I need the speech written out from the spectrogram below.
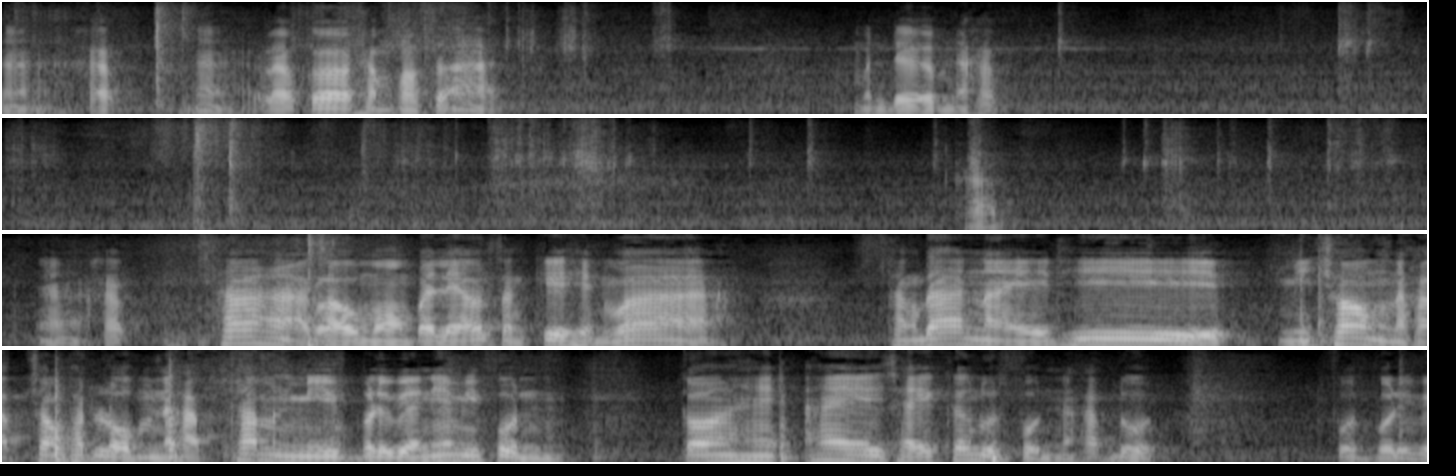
อ่าครับอ่าเราก็ทำความสะอาด เหมือนเดิมนะครับ ครับอ่าครับ ถ้าหากเรามองไปแล้วสังเกตเห็นว่า ทางด้านในที่มีช่องนะครับ ช่องพัดลมนะครับ ถ้ามันมีบริเวณนี้มีฝุ่น ก็ให้ให้ใช้เครื่องดูดฝุ่นนะครับ ดูดฝุ่นบริเว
